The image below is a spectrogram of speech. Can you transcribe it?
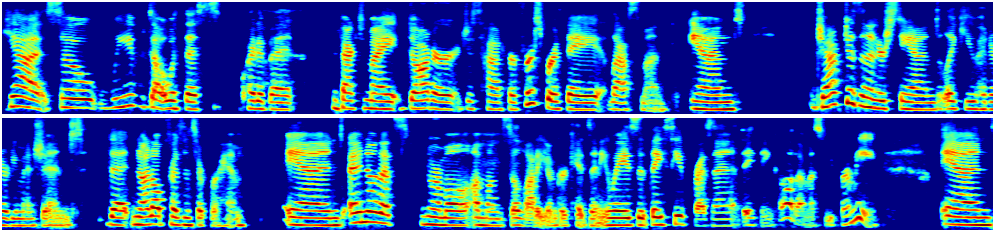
Yeah, so we've dealt with this quite a bit. In fact, my daughter just had her first birthday last month, and Jack doesn't understand, like you had already mentioned, that not all presents are for him. And I know that's normal amongst a lot of younger kids, anyways, that they see a present, they think, oh, that must be for me. And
